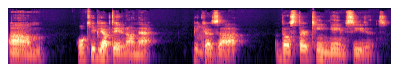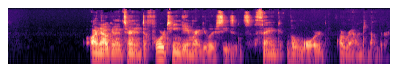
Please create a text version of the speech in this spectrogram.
um, we'll keep you updated on that because uh, those 13 game seasons are now going to turn into 14 game regular seasons. Thank the Lord, a round number.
